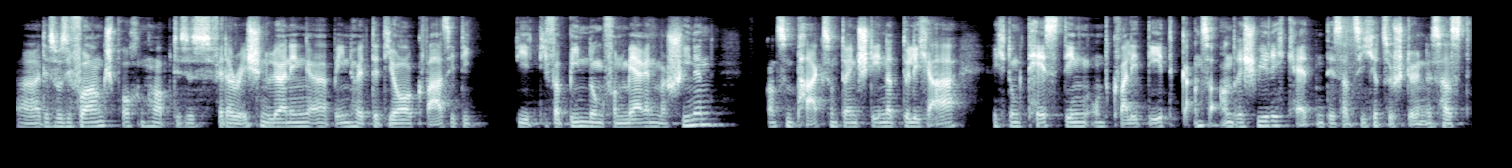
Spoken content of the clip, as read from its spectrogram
Äh, das, was ich vorher angesprochen habe, dieses Federation Learning äh, beinhaltet ja quasi die, die, die Verbindung von mehreren Maschinen, ganzen Parks und da entstehen natürlich auch Richtung Testing und Qualität ganz andere Schwierigkeiten, das hat sicherzustellen. Das heißt,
